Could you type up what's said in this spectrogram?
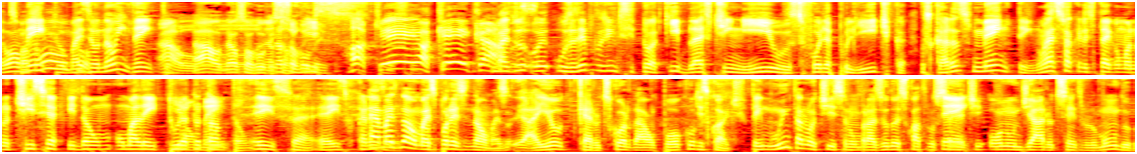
Eu Você aumento, fala, "Oh, mas pô." eu não invento. Ah, o Nelson Rubens. Nelson Rubens. Isso. Ok, ok, cara. Mas o- o- os exemplos que a gente citou aqui, Blasting News, Folha Política, os caras mentem. Não é só que eles pegam uma notícia e dão uma leitura total. É isso, é. É isso que eu quero É, dizer. mas não, mas por exemplo, não, mas aí eu quero discordar um pouco. Discorde. Tem muita notícia num Brasil 247 ou num Diário do Centro do Mundo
